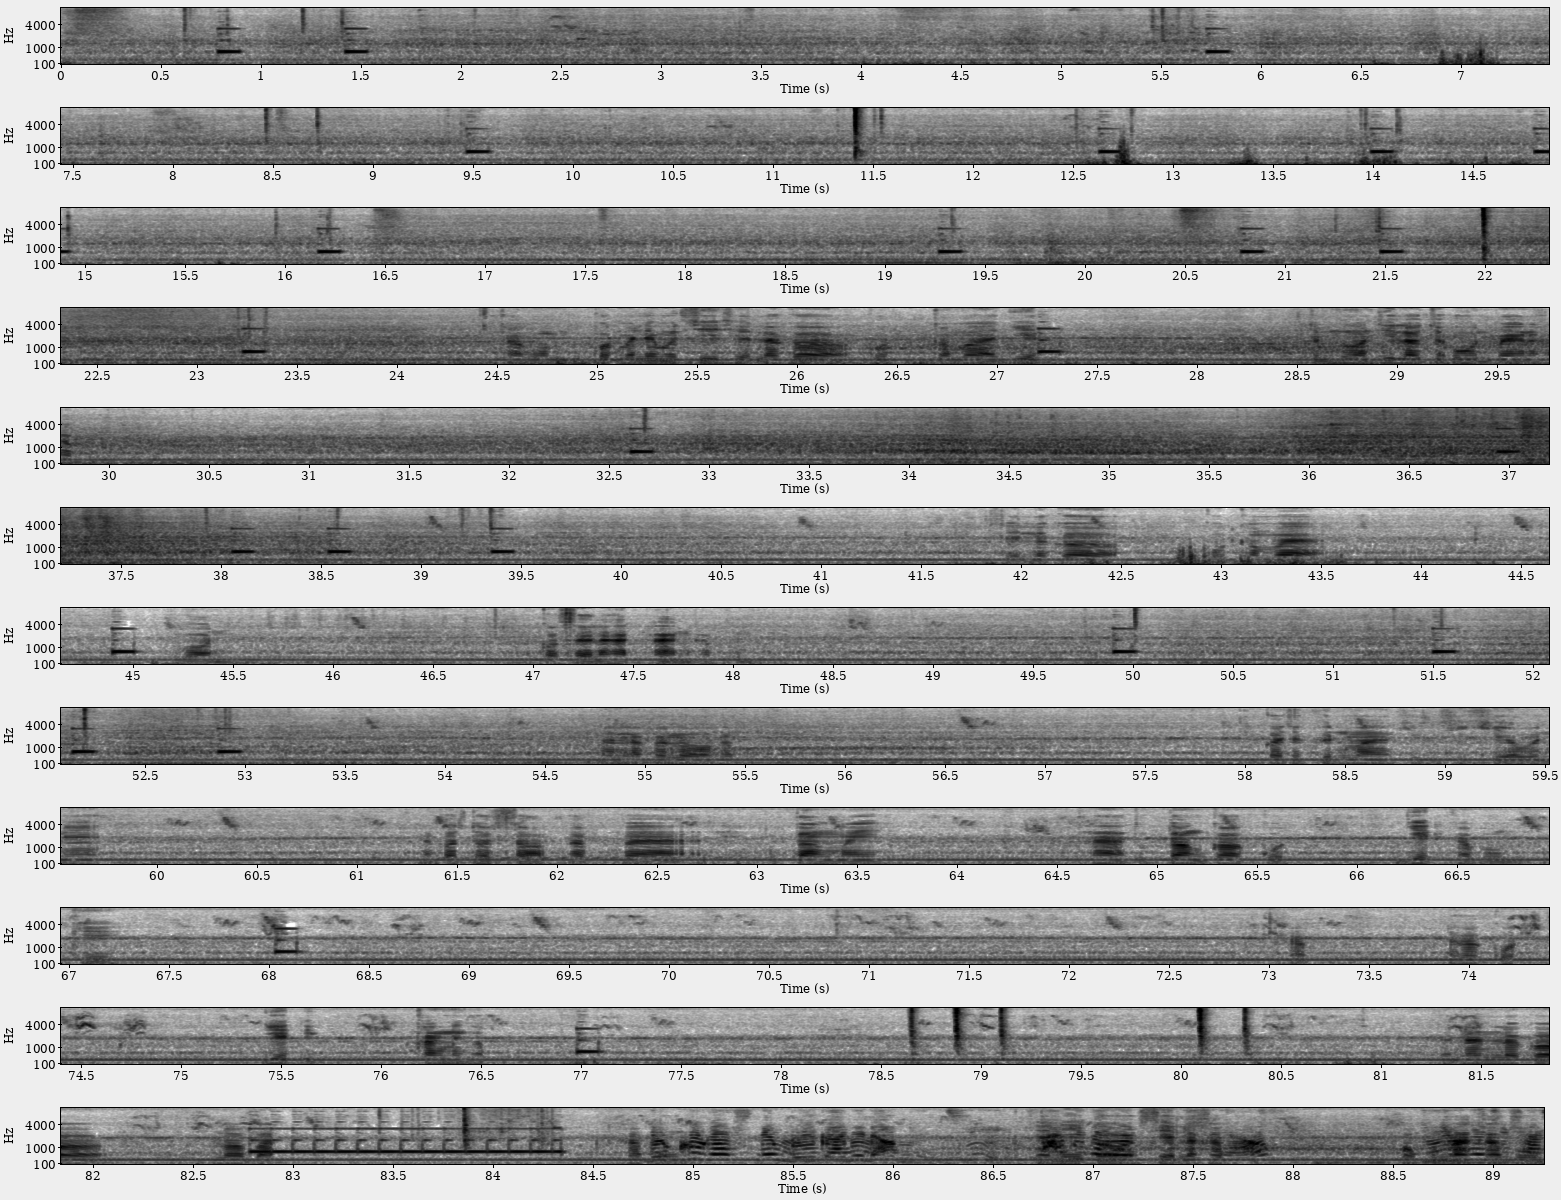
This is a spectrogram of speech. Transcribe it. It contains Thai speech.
ครับ ผมกดหมายเลขบัญชีเสร็จแล้วก็กดคำว่าเย็ดจำนวนที่เราจะโอนไปนะครับเสร็จแล้วก็กดคำว่าบอลก็ใส่รหัสผ่านครับผม นั่นเราก็รอครับ ก็จะขึ้นมาขีดสีเขียววันนี้ แล้วก็ตรวจสอบครับว่าถูกต้องไหม ถ้าถูกต้องก็กดเย็ดครับผม โอเคครับ แล้วก็กดเย็ดอีกครั้งหนึ่งครับ จากนั้นเราก็รอบัตรครับผม แค่นี้ก็เสร็จแล้วครับ ขอบคุณมากครับผม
